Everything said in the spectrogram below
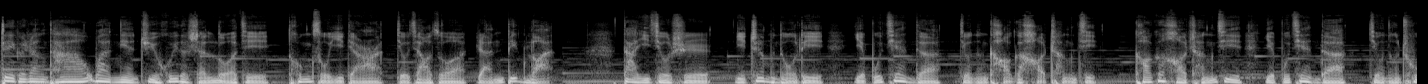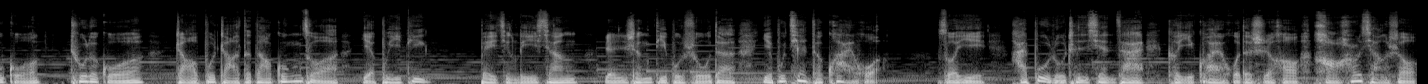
这个让他万念俱灰的神逻辑，通俗一点儿就叫做然并卵，大意就是。”你这么努力，也不见得就能考个好成绩；考个好成绩，也不见得就能出国。出了国，找不找得到工作也不一定。背井离乡，人生地不熟的，也不见得快活。所以，还不如趁现在可以快活的时候，好好享受，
